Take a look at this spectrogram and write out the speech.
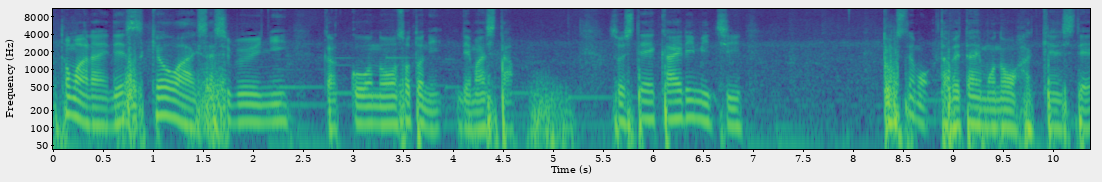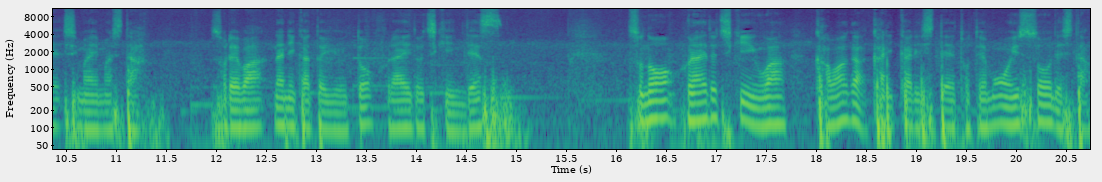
友新井です。今日は久しぶりに学校の外に出ました。そして帰り道どうしても食べたいものを発見してしまいました。それは何かというとフライドチキンです。そのフライドチキンは皮がカリカリしてとても美味しそうでした。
